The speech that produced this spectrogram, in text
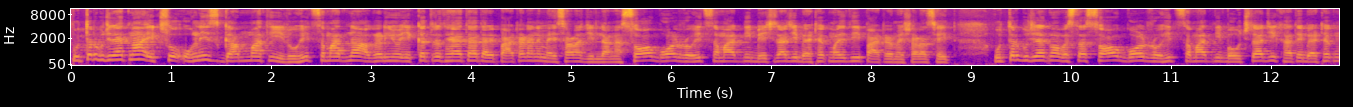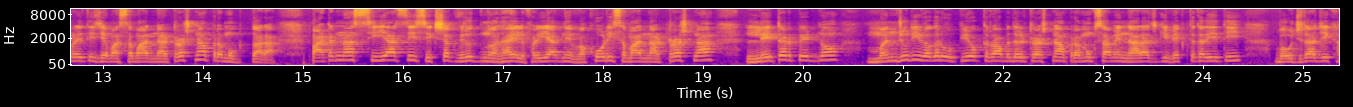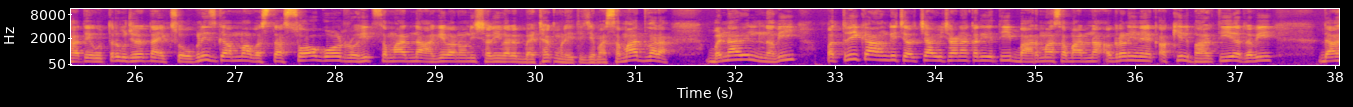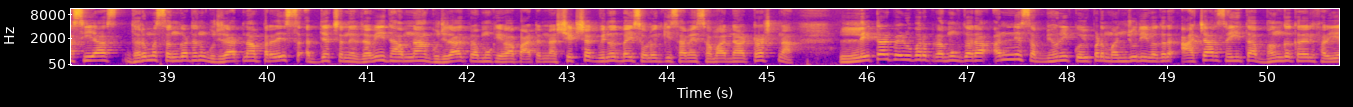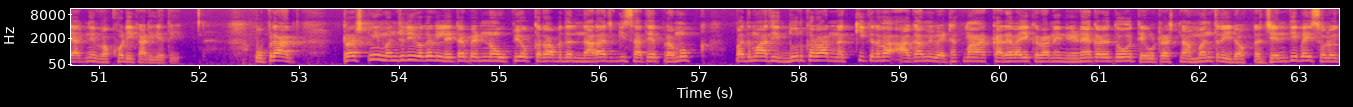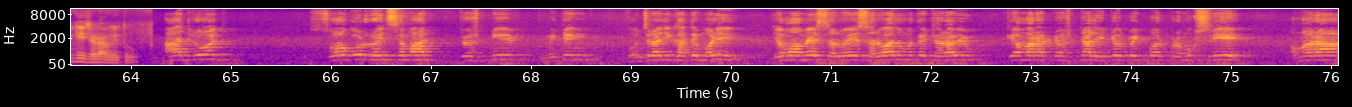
ઉત્તર ગુજરાતના એકસો ઓગણીસ ગામમાંથી રોહિત સમાજના અગ્રણીઓ એકત્ર થયા હતા ત્યારે પાટણ અને મહેસાણા જિલ્લાના સો ગોળ રોહિત સમાજની બેચરાજી બેઠક મળી હતી પાટણ મહેસાણા સહિત. ઉત્તર ગુજરાતમાં વસતા સો ગોળ રોહિત સમાજની બહુચરાજી ખાતે બેઠક મળી હતી જેમાં સમાજના ટ્રસ્ટના પ્રમુખ દ્વારા પાટણના સીઆરસી શિક્ષક વિરુદ્ધ નોંધાયેલ ફરિયાદને વખોડી સમાજના ટ્રસ્ટના લેટર પેડનો મંજૂરી વગર ઉપયોગ કરવા બદલ ટ્રસ્ટના પ્રમુખ સામે નારાજગી વ્યક્ત કરી હતી. બહુચરાજી ખાતે ઉત્તર ગુજરાતના એકસો ઓગણીસ ગામમાં વસતા સો ગોળ રોહિત સમાજના આગેવાનોની શનિવારે બેઠક મળી હતી, જેમાં સમાજ દ્વારા બનાવેલ નવી પત્રિકા અંગે ચર્ચા વિચારણા કરી હતી. બારમા સમાજના અગ્રણી અને અખિલ ભારતીય રવિ દાસિયા ધર્મ સંગઠન ગુજરાતના પ્રદેશ અધ્યક્ષ અને રવિધામના ગુજરાત પ્રમુખ એવા પાટણના શિક્ષક વિનોદભાઈ સોલંકી સામે સમાજના ટ્રસ્ટના લેટર પેડ ઉપર પ્રમુખ દ્વારા અન્ય સભ્યોની કોઈપણ મંજૂરી વગર આચાર સંહિતા ભંગ કરેલ ફરિયાદને વખોડી કાઢી હતી. ઉપરાંત ટ્રસ્ટની મંજૂરી વગર લેટરપેડનો ઉપયોગ કરવા બદલ નારાજગી સાથે પ્રમુખ પદમાંથી દૂર કરવા, નક્કી કરવા આગામી બેઠકમાં કાર્યવાહી કરવાનો નિર્ણય કર્યો હતો તેવું ટ્રસ્ટના મંત્રી ડૉક્ટર જયંતિભાઈ સોલંકીએ જણાવ્યું હતું. આજ રોજ સો ગોળ રોહિત સમાજ ટ્રસ્ટની મિટિંગ ગોચરાજી ખાતે મળી, જેમાં અમે સર્વે, સર્વાનુમતે ઠરાવ્યું કે અમારા ટ્રસ્ટના લેટરપેડ પર પ્રમુખશ્રીએ અમારા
